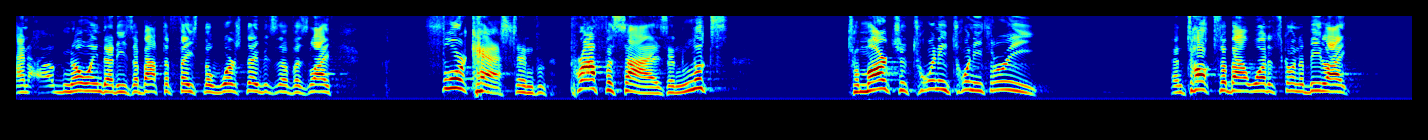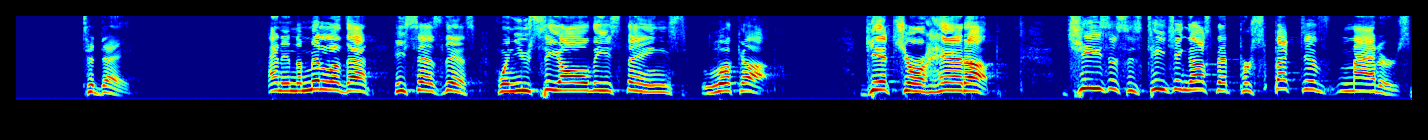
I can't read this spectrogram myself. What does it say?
and uh, knowing that he's about to face the worst days of his life, forecasts and prophesies and looks to March of 2023 and talks about what it's going to be like today. And in the middle of that, he says this when you see all these things, look up, get your head up. Jesus is teaching us that perspective matters.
